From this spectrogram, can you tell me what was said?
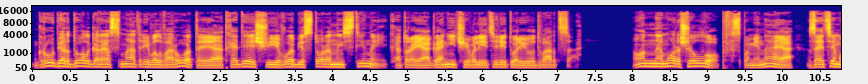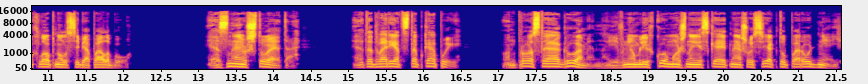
Грубер долго рассматривал ворота и отходящие в обе стороны стены, которые ограничивали территорию дворца. Он наморщил лоб, вспоминая, затем хлопнул себя по лбу. «Я знаю, что это. Это дворец Топкапы. Он просто огромен, и в нем легко можно искать нашу секту пару дней,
